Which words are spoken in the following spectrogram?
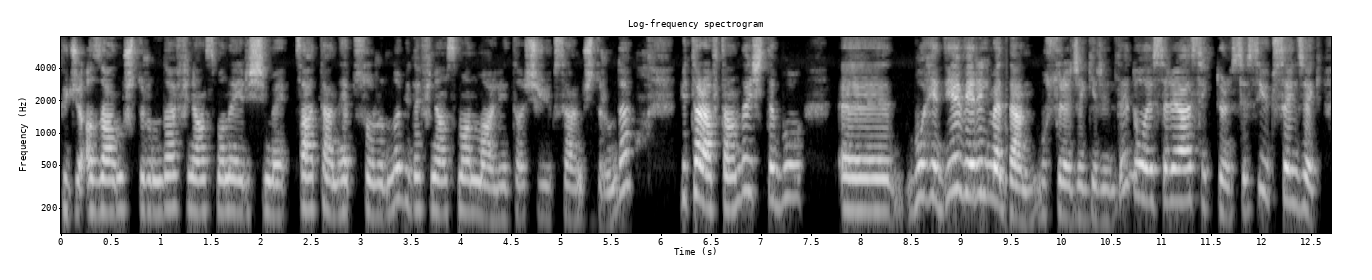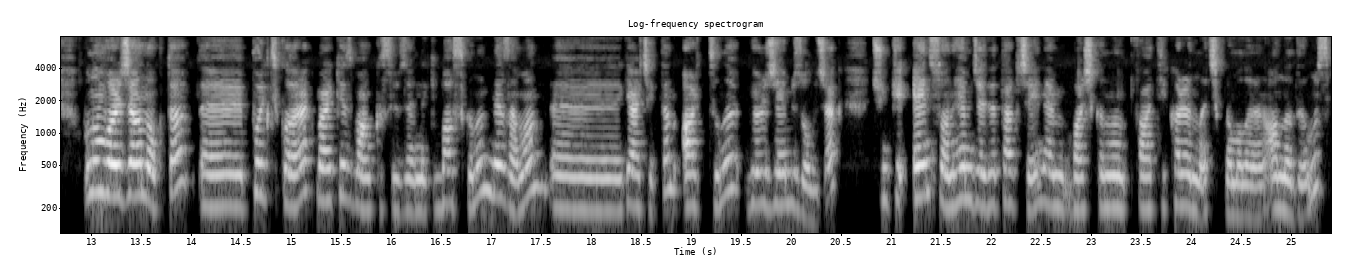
gücü azalmış durumda. Finansmana erişimi zaten hep sorunlu. Bir de finansman maliyeti aşırı yükselmiş durumda. Bir taraftan da işte bu e, bu hediye verilmeden bu sürece girildi. Dolayısıyla reel sektörün sesi yükselecek. Bunun varacağı nokta e, politik olarak Merkez Bankası üzerindeki baskının ne zaman e, gerçekten arttığını göreceğimiz olacak. Çünkü en son hem Cevdet Akçay'ın hem Başkanın Fatih Karahan'ın açıklamalarını anladığımız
